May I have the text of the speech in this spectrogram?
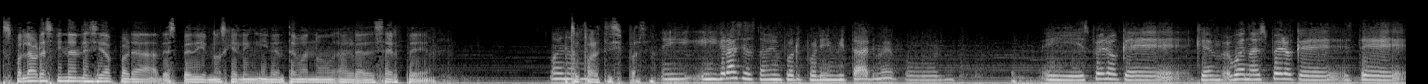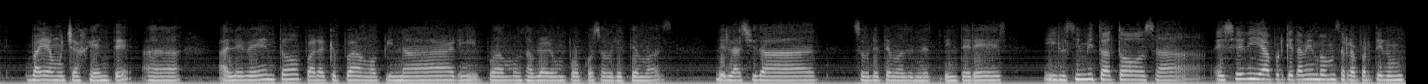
tus palabras finales ya para despedirnos, Helen, y de antemano agradecerte bueno, tu participación. Y, gracias también por, por invitarme, por y espero que, que bueno, espero que este vaya mucha gente al evento para que puedan opinar y podamos hablar un poco sobre temas de la ciudad, sobre temas de nuestro interés y los invito a todos a ese día porque también vamos a repartir un,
